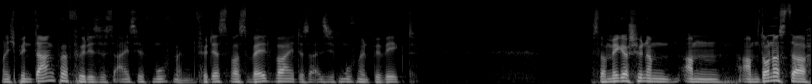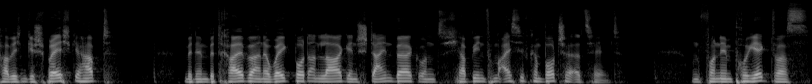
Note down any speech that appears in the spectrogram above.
Und ich bin dankbar für dieses ICF Movement, für das, was weltweit das ICF Movement bewegt. Es war mega schön, am, am, am Donnerstag habe ich ein Gespräch gehabt mit dem Betreiber einer Wakeboard-Anlage in Steinberg und ich habe ihm vom ICF Kambodscha erzählt und von dem Projekt, was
